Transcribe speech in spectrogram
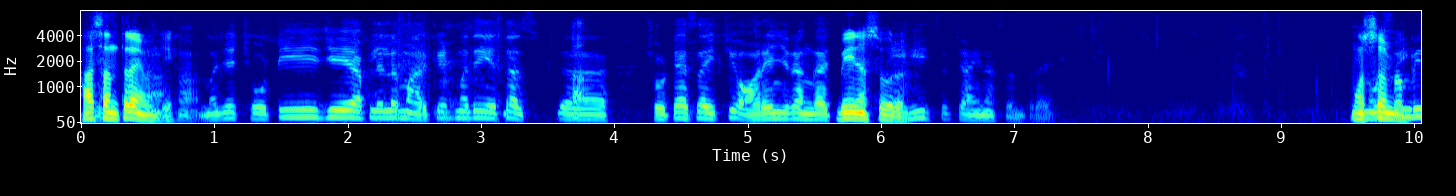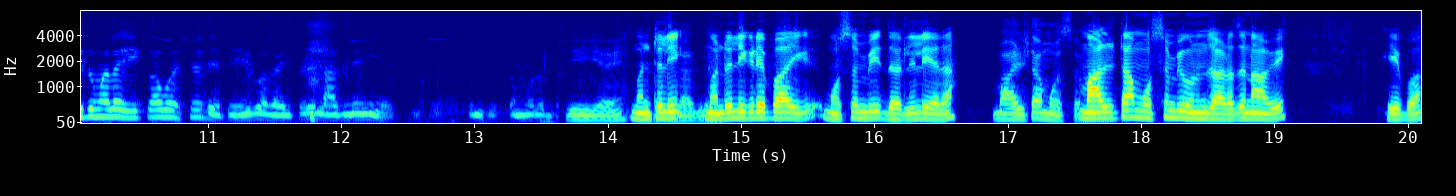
हा संत्रा आहे म्हणजे. हा, हा, म्हणजे छोटी जी आपल्याला मार्केटमध्ये येतात अं, छोट्या साईजची ऑरेंज रंगाची बी नसतो हीच चायना संत्रा आहे. मोसंबी. मोसंबी तुम्हाला एका वर्षात येते. हे बघा इकडे लागलेली आहे. तुमच्या ही लागलेली. मंडळी इकडे पहा मोसंबी धरलेली आहे याला. माल्टा मोसंबी. माल्टा मोसंबी म्हणून झाडाचं नाव आहे. हे पहा.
